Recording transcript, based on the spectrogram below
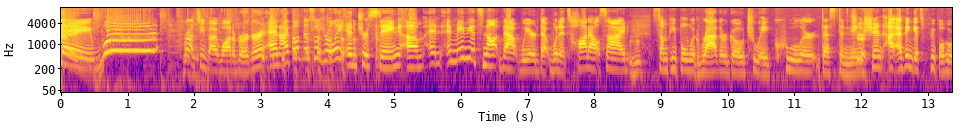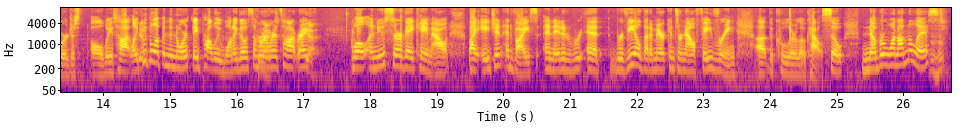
Say what? Brought to you by Whataburger. And I thought this was really interesting. Um, and, and maybe it's not that weird that when it's hot outside, Mm-hmm. some people would rather go to a cooler destination. I, I think it's people who are just always hot. Like Yep. people up in the north, they probably want to go somewhere where it's hot, right? Yeah. Well, a new survey came out by Agent Advice, and it had re- it revealed that Americans are now favoring uh, the cooler locales. So, number one on the list,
